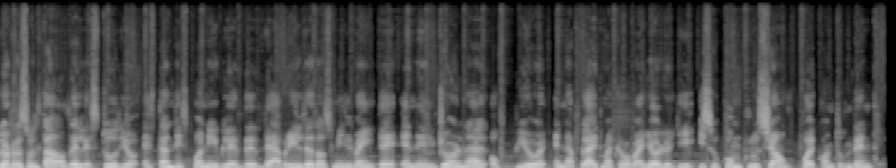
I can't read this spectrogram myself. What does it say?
Los resultados del estudio están disponibles desde abril de 2020 en el Journal of Pure and Applied Microbiology y su conclusión fue contundente.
